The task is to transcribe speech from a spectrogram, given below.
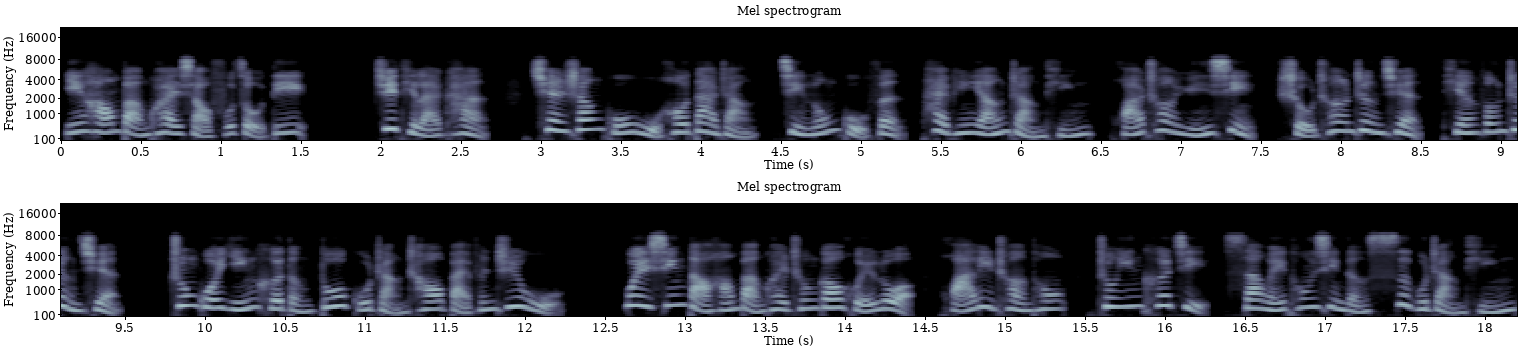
银行板块小幅走低。具体来看，券商股午后大涨，锦龙股份、太平洋涨停，华创云信、首创证券、天风证券、中国银河等多股涨超百分之五。卫星导航板块冲高回落，华丽创通、中英科技、三维通信等四股涨停。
